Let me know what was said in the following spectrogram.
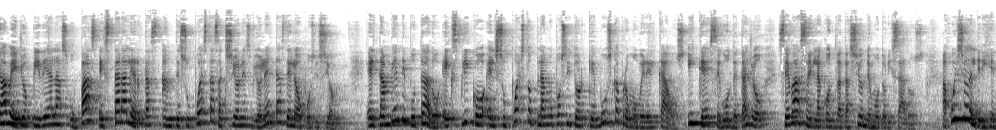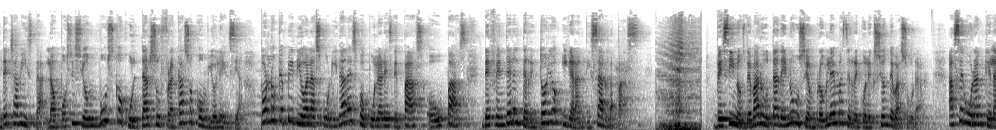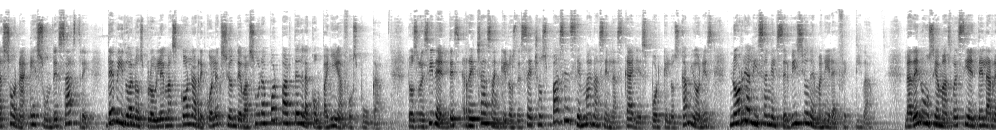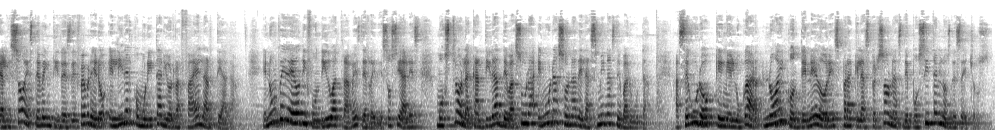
Cabello pide a las UPAs estar alertas ante supuestas acciones violentas de la oposición. El también diputado explicó el supuesto plan opositor que busca promover el caos y que, según detalló, se basa en la contratación de motorizados. A juicio del dirigente chavista, la oposición busca ocultar su fracaso con violencia, por lo que pidió a las unidades populares de paz o UPAs defender el territorio y garantizar la paz. Vecinos de Baruta denuncian problemas de recolección de basura. Aseguran que la zona es un desastre debido a los problemas con la recolección de basura por parte de la compañía Fospuca. Los residentes rechazan que los desechos pasen semanas en las calles porque los camiones no realizan el servicio de manera efectiva. La denuncia más reciente la realizó este 23 de febrero el líder comunitario Rafael Arteaga. En un video difundido a través de redes sociales, mostró la cantidad de basura en una zona de las minas de Baruta. Aseguró que en el lugar no hay contenedores para que las personas depositen los desechos.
